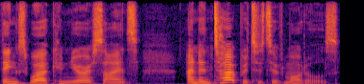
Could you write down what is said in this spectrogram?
things work in neuroscience, and interpretative models,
